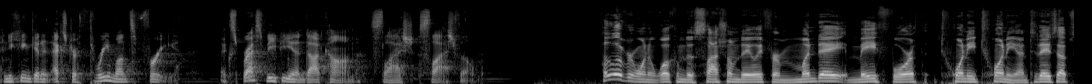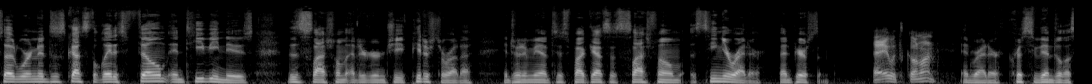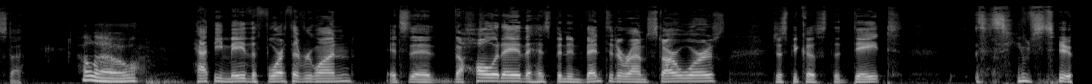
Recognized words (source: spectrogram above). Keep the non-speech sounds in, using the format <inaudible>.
and you can get an extra three months free. ExpressVPN.com slash slash film. Hello, everyone, and welcome to Slash Film Daily for Monday, May 4th, 2020. On today's episode, we're going to discuss the latest film and TV news. This is Slash Film Editor in Chief Peter Sciretta. And joining me on today's podcast is Slash Film Senior Writer Ben Pearson. Hey, what's going on? And writer Chris Evangelista. Hello. Happy May the 4th, everyone. It's the, the holiday that has been invented around Star Wars just because the date <laughs> seems to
